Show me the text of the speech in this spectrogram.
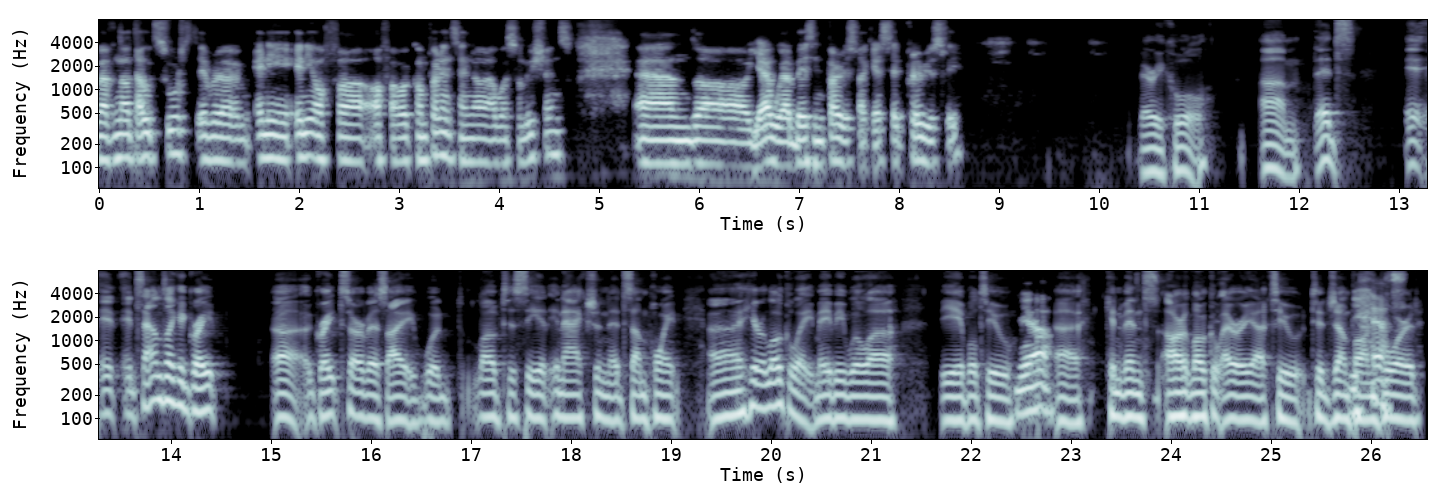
we have not outsourced every any any of uh, of our components and our solutions. And yeah, we are based in Paris, like I said previously. Very cool. Um, it's it, it, it sounds like a great uh, a great service. I would love to see it in action at some point uh, here locally. Maybe we'll uh, be able to Yeah. uh, convince our local area to to jump on board.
